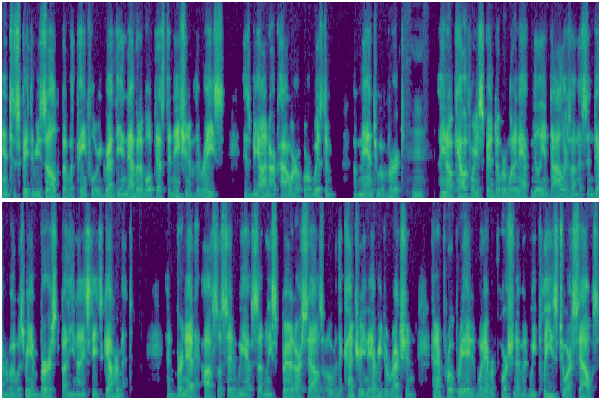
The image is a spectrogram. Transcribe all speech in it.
anticipate the result, but with painful regret, the inevitable destination of the race is beyond our power or wisdom of man to avert. Hmm. You know, California spent over one and a half million dollars on this endeavor, but was reimbursed by the United States government. And Burnett also said we have suddenly spread ourselves over the country in every direction and appropriated whatever portion of it we please to ourselves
